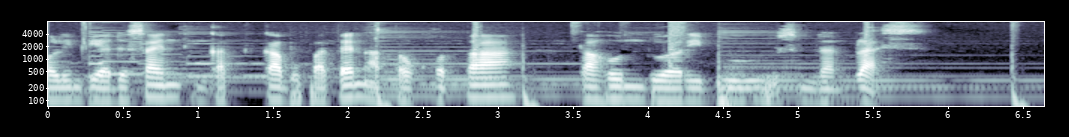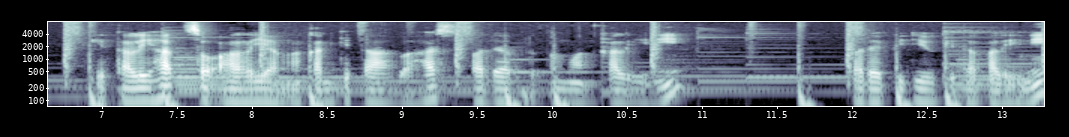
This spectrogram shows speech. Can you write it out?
Olimpiade Sains tingkat kabupaten atau kota tahun 2019. Kita lihat soal yang akan kita bahas pada pertemuan kali ini pada video kita kali ini.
